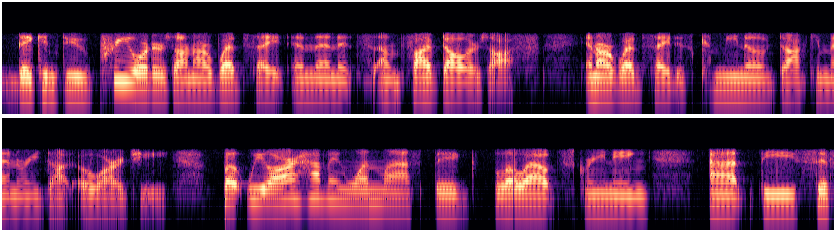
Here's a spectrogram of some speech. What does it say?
they can do pre-orders on our website, and then it's um, five dollars off. And our website is caminodocumentary.org. But we are having one last big blowout screening at the SIFF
